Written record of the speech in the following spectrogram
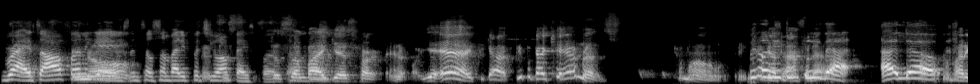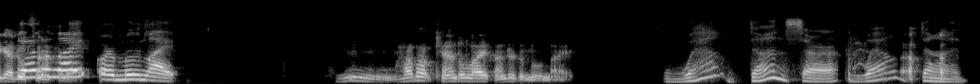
Right. It's all fun you and know? games until somebody puts you on Facebook. So somebody okay. gets hurt. Yeah, got, people got cameras. Come on. We don't need to see that. that. I know. Nobody got no Candlelight or moonlight? Hmm, how about candlelight under the moonlight? Well done, sir. Well done.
